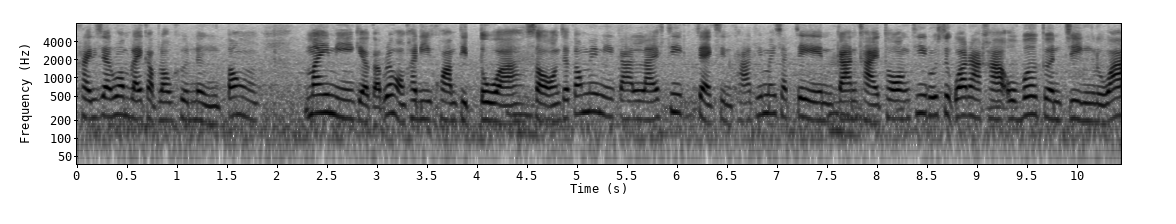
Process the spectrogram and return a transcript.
ใครที่จะร่วมไลฟ์กับเราคือหนึ่งต้อง ไม่มีเกี่ยวกับเรื่องของคดีความติดตัวสองจะต้องไม่มีการไลฟ์ที่แจกสินค้าที่ไม่ชัดเจน การขายทองที่รู้สึกว่าราคา over เกินจริง หรือว่า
